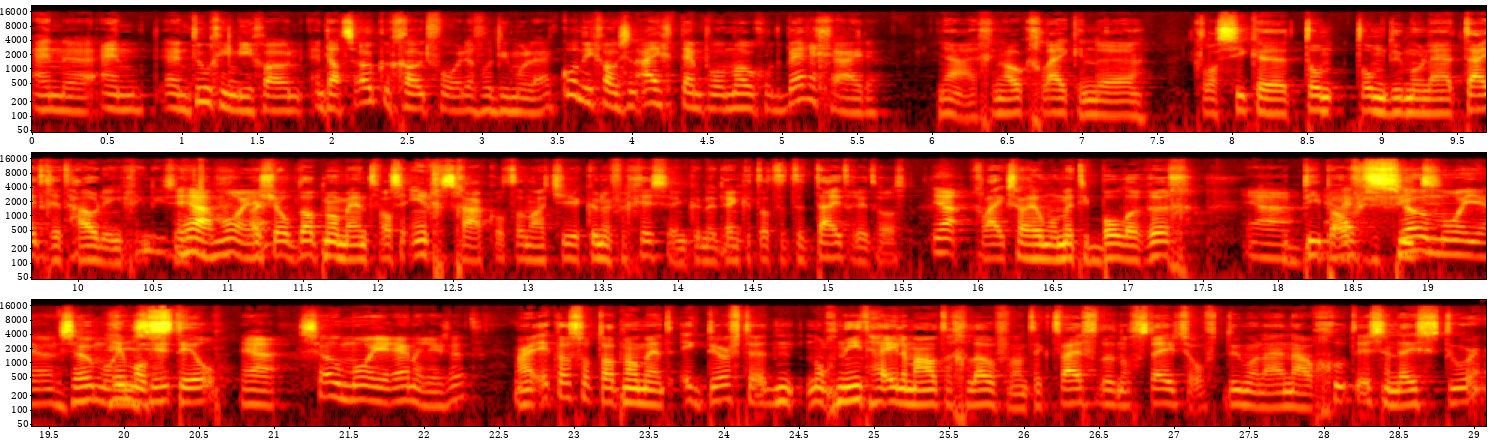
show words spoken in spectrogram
En, eh, en, en toen ging hij gewoon, en dat is ook een groot voordeel voor Dumoulin, kon hij gewoon zijn eigen tempo omhoog op de berg rijden. Ja, hij ging ook gelijk in de klassieke Tom, Tom Dumoulin tijdrithouding ging die zitten. Ja, mooi hè? Als je op dat moment was ingeschakeld, dan had je je kunnen vergissen en kunnen denken dat het een tijdrit was. Ja, Gelijk zo helemaal met die bolle rug, ja. Diep hij over. Zo'n mooie, zo mooie helemaal zit. stil. Ja, zo'n mooie renner is het. Maar ik was op dat moment, ik durfde het nog niet helemaal te geloven. Want ik twijfelde nog steeds of Dumoulin nou goed is in deze Tour.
